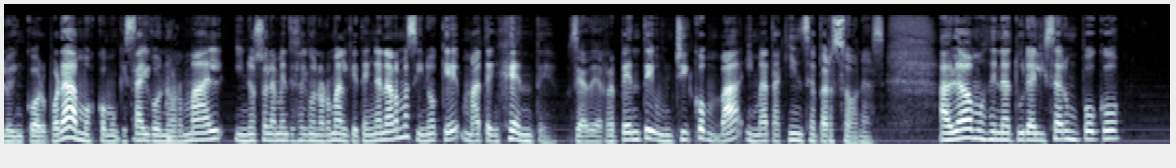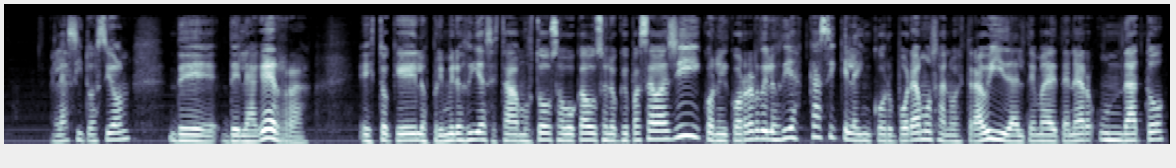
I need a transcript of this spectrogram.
lo incorporamos como que es algo normal y no solamente es algo normal que tengan armas, sino que maten gente. O sea, de repente un chico va y mata a 15 personas. Hablábamos de naturalizar un poco la situación de, de la guerra. Esto que los primeros días estábamos todos abocados a lo que pasaba allí y con el correr de los días casi que la incorporamos a nuestra vida, el tema de tener un dato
